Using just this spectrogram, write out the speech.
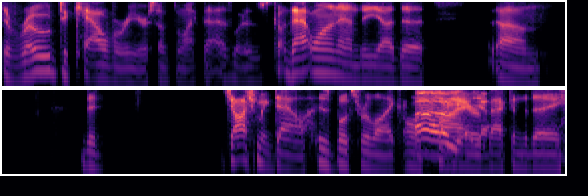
the road to Calvary or something like that is what it was called. That one and the, uh, the, um the Josh McDowell, his books were like on oh, fire yeah, yeah. back in the day.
